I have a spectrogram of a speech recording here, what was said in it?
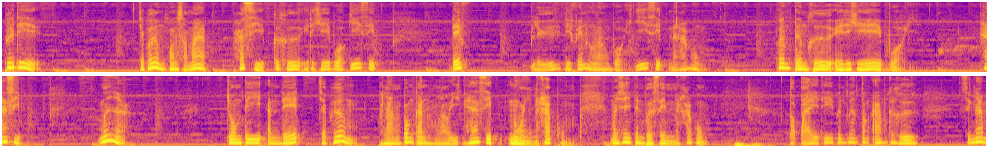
เพื่อที่จะเพิ่มความสามารถพาสซีฟก็คือ ATK บวก 20 Def หรือ Defense ของเราบวก 20 นะครับผม เพิ่มเติมคือ ATK บวก 50 เมื่อ โจมตีอันเดจะเพิ่มพลังป้องกันของเราอีก 50 หน่วยนะครับผมไม่ใช่เป็นเปอร์เซ็นต์นะครับผม ต่อไปที่เพื่อนๆต้องอัพก็คือซิกนัม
